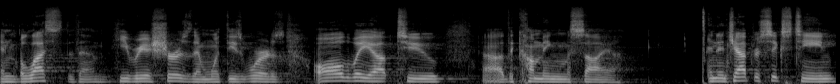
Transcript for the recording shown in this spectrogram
and blessed them. He reassures them with these words all the way up to uh, the coming Messiah. And in chapter 16,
